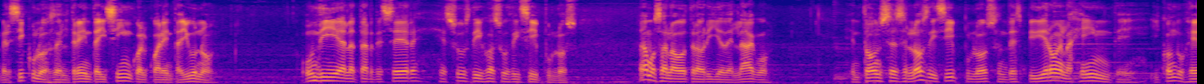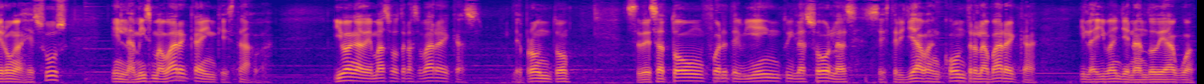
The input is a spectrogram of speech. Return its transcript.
versículos del 35 al 41. Un día al atardecer, Jesús dijo a sus discípulos, Vamos a la otra orilla del lago. Entonces los discípulos despidieron a la gente y condujeron a Jesús en la misma barca en que estaba. Iban además otras barcas. De pronto, se desató un fuerte viento y las olas se estrellaban contra la barca y la iban llenando de agua.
